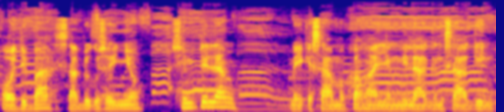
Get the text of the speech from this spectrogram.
O, di ba? Sabi ko sa inyo, simple lang. May kasama pa nga yung nilagang saging.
